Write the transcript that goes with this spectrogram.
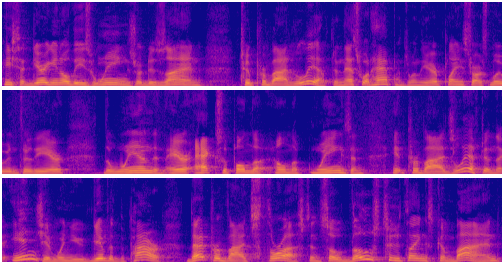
he said, Gary, you know, these wings are designed to provide lift. And that's what happens when the airplane starts moving through the air. The wind and air acts upon the, on the wings and it provides lift. And the engine, when you give it the power, that provides thrust. And so those two things combined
